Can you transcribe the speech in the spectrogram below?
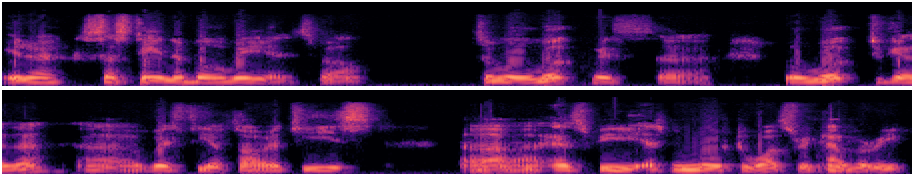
in a sustainable way as well. So we'll work with uh, we'll work together uh, with the authorities uh, as we as we move towards recovery.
